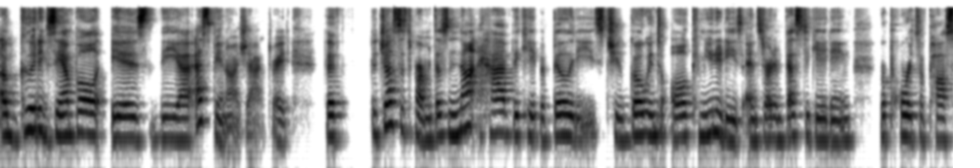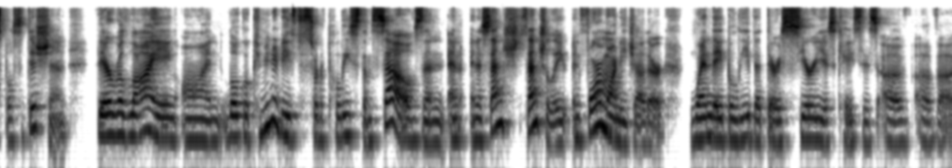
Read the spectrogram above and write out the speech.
a good example is the uh, espionage act right the the Justice Department does not have the capabilities to go into all communities and start investigating reports of possible sedition. They're relying on local communities to sort of police themselves and, and, and essentially inform on each other when they believe that there is serious cases of, of uh,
